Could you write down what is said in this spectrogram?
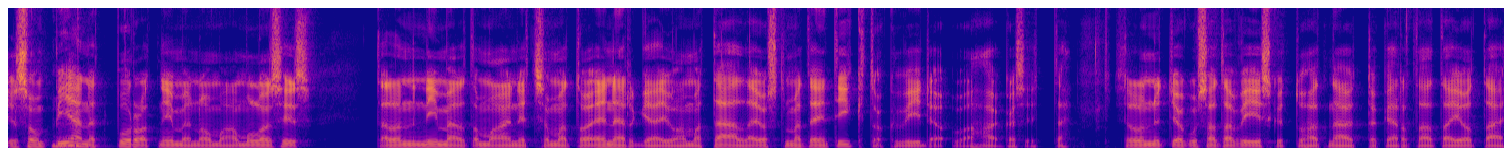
ja se on pienet purot nimenomaan. Mulla on siis tällainen nimeltä mainitsematon energiajuoma täällä, josta mä tein TikTok-video vähän aika sitten. Siellä on nyt joku 150 000 näyttökertaa tai jotain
